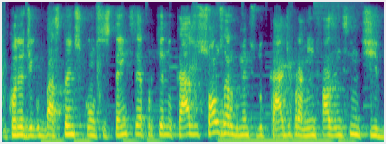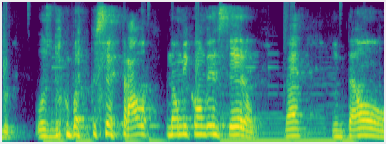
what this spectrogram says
e quando eu digo bastante consistentes, é porque, no caso, só os argumentos do CAD, para mim, fazem sentido. Os do Banco Central não me convenceram. Né? Então,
